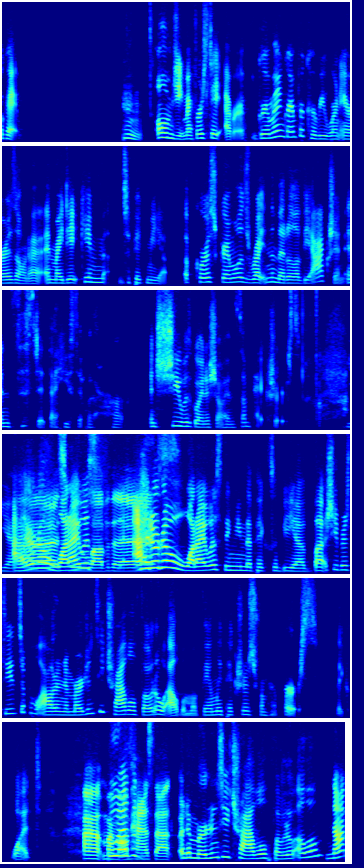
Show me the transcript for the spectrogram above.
Okay. OMG, my first date ever. Grandma and Grandpa Kirby were in Arizona, and my date came to pick me up. Of course, Grandma was right in the middle of the action, insisted that he sit with her, and she was going to show him some pictures. Yeah. I don't know what I was- love this. I don't know what I was thinking the pics would be of, but she proceeds to pull out an emergency travel photo album of family pictures from her purse. Like, what? Uh, my Who mom has a- has that. An emergency travel photo album? Not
